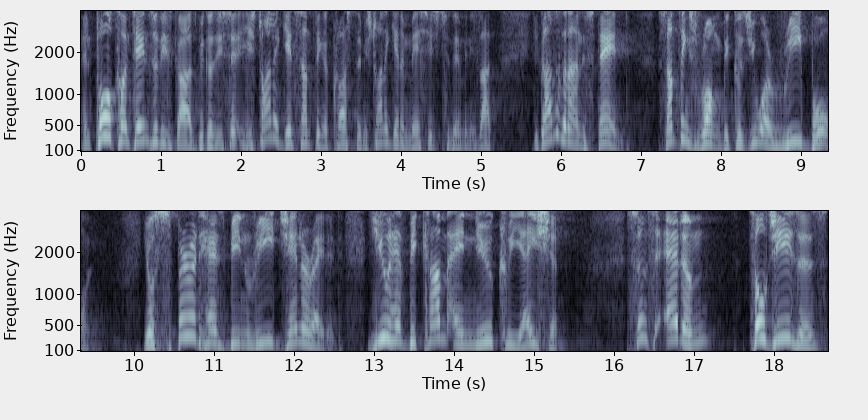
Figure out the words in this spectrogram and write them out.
And Paul contends with these guys because he said, he's trying to get something across to them. He's trying to get a message to them. And he's like, You guys are going to understand something's wrong because you are reborn. Your spirit has been regenerated. You have become a new creation. Since Adam till Jesus,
